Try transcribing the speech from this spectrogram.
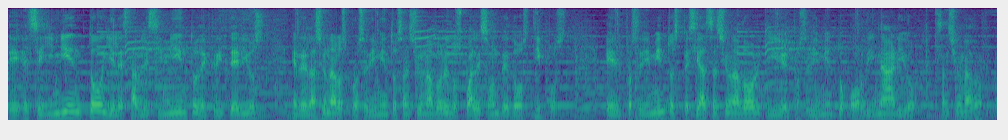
el seguimiento y el establecimiento de criterios en relación a los procedimientos sancionadores, los cuales son de dos tipos el procedimiento especial sancionador y el procedimiento ordinario sancionador.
